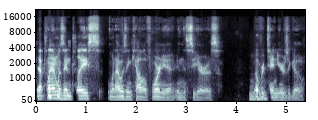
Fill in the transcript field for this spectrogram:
that plan was in place when I was in California in the Sierras over Mhm. 10 years ago.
